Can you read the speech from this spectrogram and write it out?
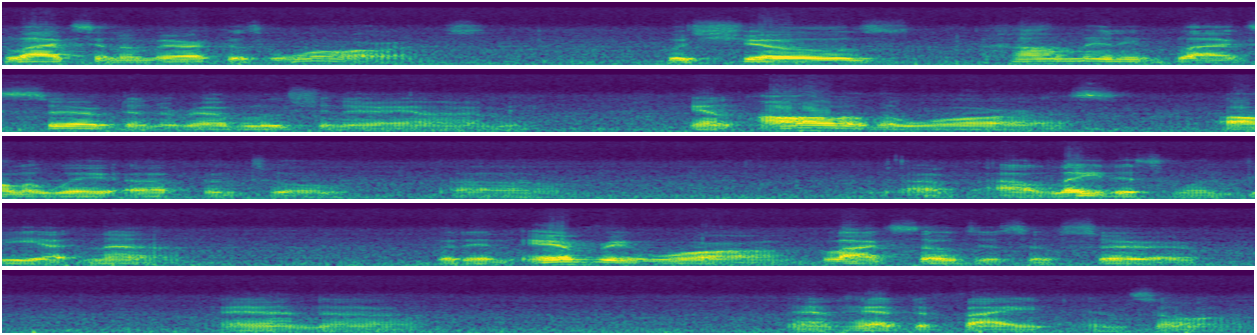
blacks in America's wars, which shows how many blacks served in the Revolutionary Army in all of the wars, all the way up until um, our, our latest one, Vietnam. But in every war, black soldiers have served and uh, and had to fight and so on.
